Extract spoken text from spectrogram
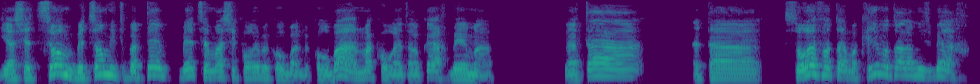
בגלל שצום, בצום מתבטא בעצם מה שקורה בקורבן. בקורבן, מה קורה? אתה לוקח בהמה, ואתה אתה שורף אותה, מקריב אותה על המזבח.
